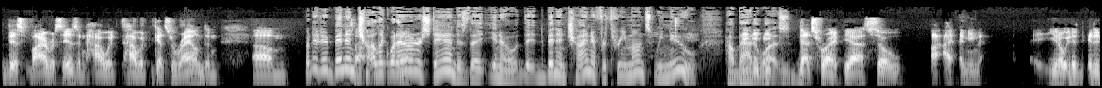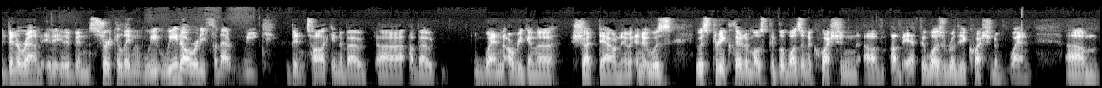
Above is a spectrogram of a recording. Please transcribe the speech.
this virus is and how it how it gets around and um, But it had been in So, China. Like what I don't understand is that you know it had been in China for three months. We knew how bad it was. That's right. Yeah. So I, I mean, you know, it had, it had been around. It, it had been circulating. We we'd already for that week been talking about uh, about when are we going to shut down, and, it was it was pretty clear to most people. It wasn't a question of of if. It was really a question of when. Um,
